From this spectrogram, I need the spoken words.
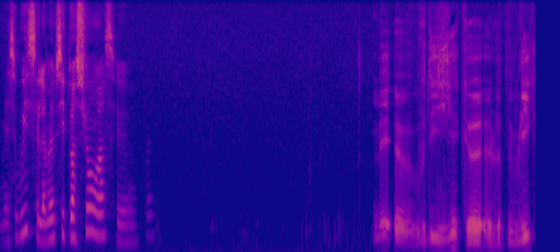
Mais, oui, c'est la même situation. hein, c'est- Mais euh, vous disiez que le public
